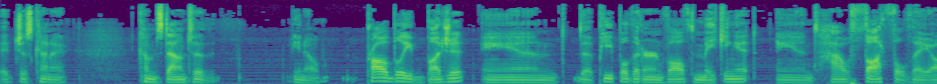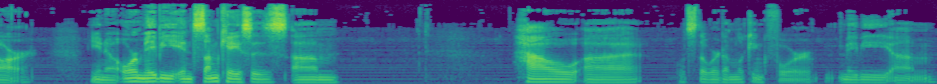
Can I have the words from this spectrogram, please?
it just kind of comes down to you know probably budget and the people that are involved making it and how thoughtful they are you know or maybe in some cases um how uh what's the word i'm looking for? Maybe um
